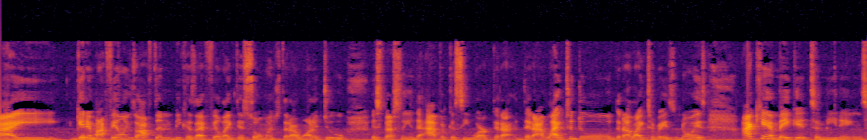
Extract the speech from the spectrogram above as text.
I get in my feelings often because I feel like there's so much that I want to do, especially in the advocacy work that I that I like to do, that I like to raise the noise. I can't make it to meetings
